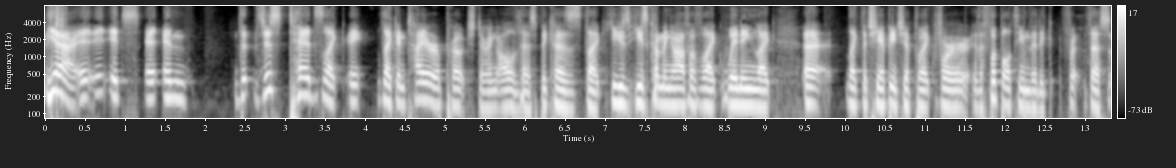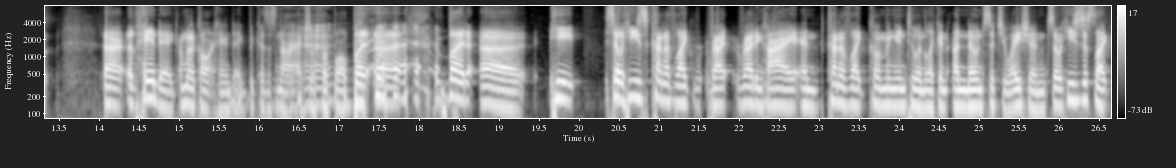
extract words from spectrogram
yeah, it, it, it's and the, just Ted's like a, like entire approach during all of this because like he's he's coming off of like winning like uh like the championship like for the football team that he for the uh hand egg. I'm gonna call it hand egg because it's not actually football. But uh but uh he so he's kind of like ri- riding high and kind of like coming into an like an unknown situation. So he's just like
